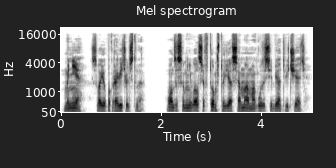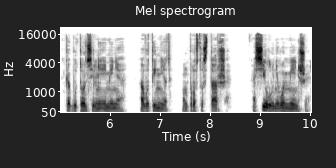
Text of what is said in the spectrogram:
Мне, свое покровительство. Он засомневался в том, что я сама могу за себя отвечать, как будто он сильнее меня, а вот и нет, он просто старше. А силы у него меньше»,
